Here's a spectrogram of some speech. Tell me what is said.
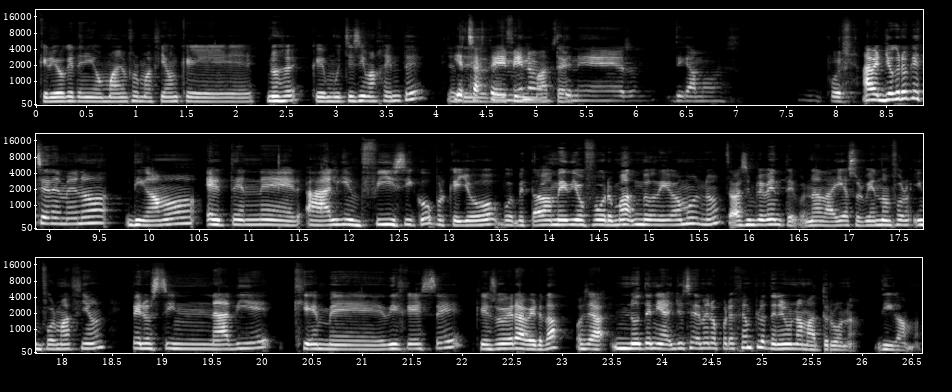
creo que he tenido más información que, no sé, que muchísima gente. Y echaste de menos tener, digamos... Pues... A ver, yo creo que eché de menos, digamos, el tener a alguien físico, porque yo pues, me estaba medio formando, digamos, ¿no? Estaba simplemente, pues nada, ahí absorbiendo información pero sin nadie que me dijese que eso era verdad. O sea, no tenía, yo eché de menos, por ejemplo, tener una matrona, digamos,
